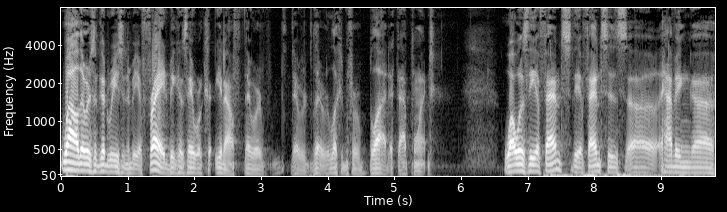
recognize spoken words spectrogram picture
well, there was a good reason to be afraid because they were, you know, they were they were they were looking for blood at that point. What was the offense? The offense is uh, having, uh,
